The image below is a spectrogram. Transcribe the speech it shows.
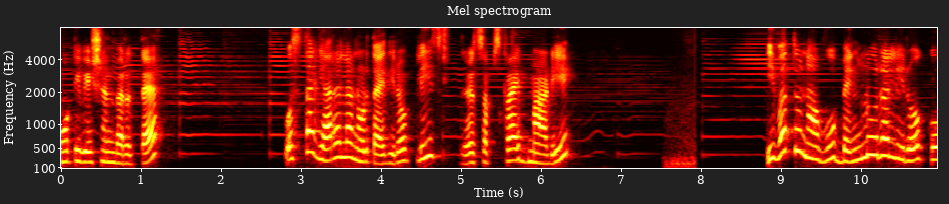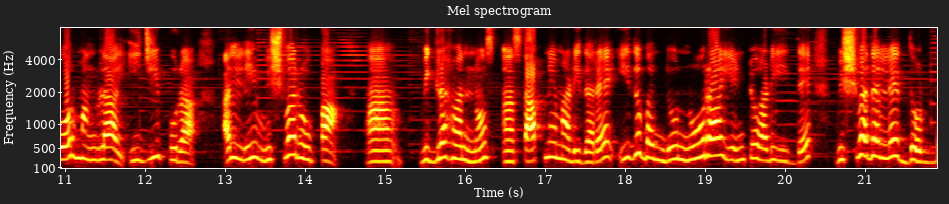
ಮೋಟಿವೇಶನ್ ಬರುತ್ತೆ. ಹೊಸ್ದಾಗಿ ಯಾರೆಲ್ಲ ನೋಡ್ತಾ ಇದ್ದೀರೋ ಪ್ಲೀಸ್ ಸಬ್ಸ್ಕ್ರೈಬ್ ಮಾಡಿ. ಇವತ್ತು ನಾವು ಬೆಂಗಳೂರಲ್ಲಿರೋ ಕೋರ್ಮಂಗ್ಲ, ಈಜಿಪುರ, ಅಲ್ಲಿ ವಿಶ್ವರೂಪ ವಿಗ್ರಹವನ್ನು ಸ್ಥಾಪನೆ ಮಾಡಿದ್ದಾರೆ ಇದು ಬಂದು ನೂರ ಎಂಟು ಅಡಿ ಇದೆ. ವಿಶ್ವದಲ್ಲೇ ದೊಡ್ಡ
